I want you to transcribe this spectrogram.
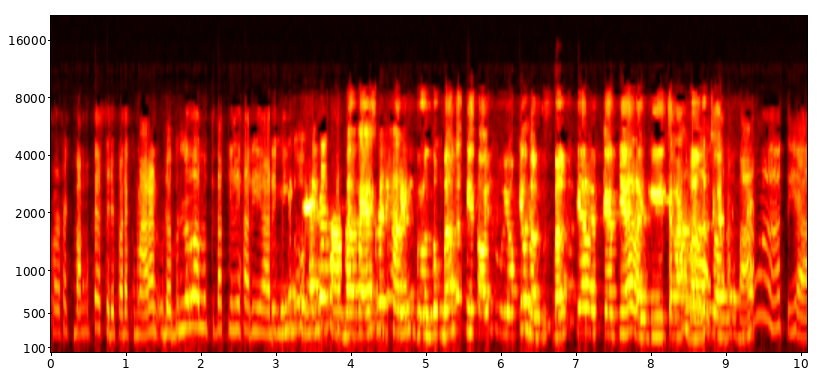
Perfect banget ya daripada kemarin. Udah bener lah lu kita pilih hari-hari Ini Minggu. kayaknya sahabat PSW nih hari ini beruntung banget nih soalnya New Yorknya bagus banget ya landscape-nya lagi cerah banget Ah, cerah cuacanya. banget ya.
